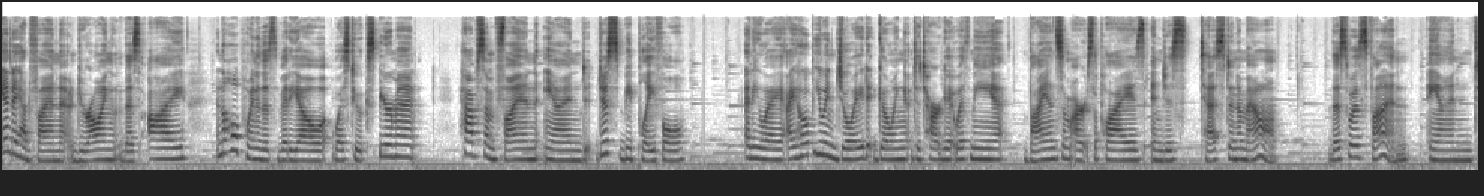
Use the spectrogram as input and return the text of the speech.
and I had fun drawing this eye. And the whole point of this video was to experiment, have some fun, and just be playful. Anyway, I hope you enjoyed going to Target with me, buying some art supplies, and just testing them out. This was fun, and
